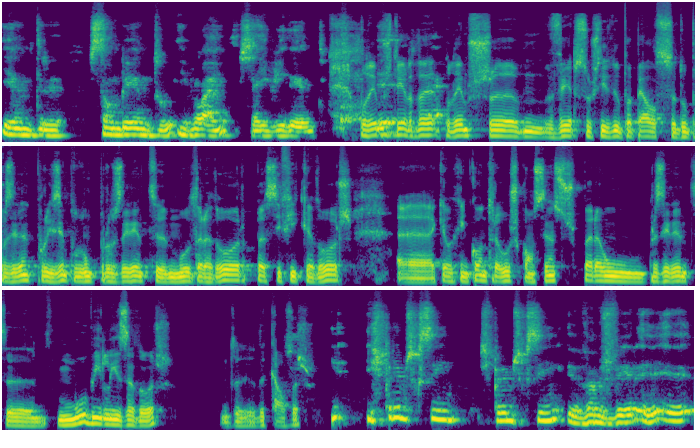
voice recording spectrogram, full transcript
entre São Bento e Belém, isso é evidente. Podemos ter, de, podemos ver substituir o papel do Presidente, por exemplo, de um Presidente moderador, pacificador, uh, aquele que encontra os consensos para um Presidente mobilizador, de, de causas? E, esperemos que sim, esperemos que sim, vamos ver. Eh, eh,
